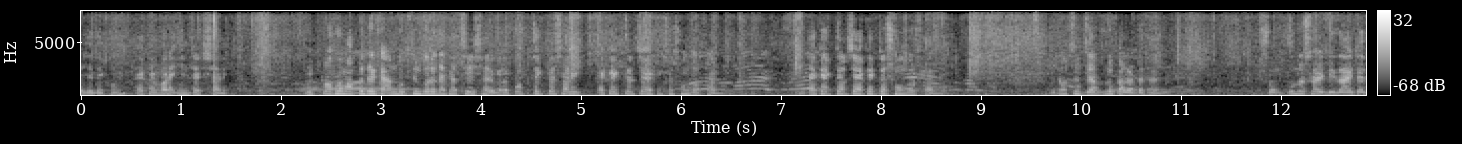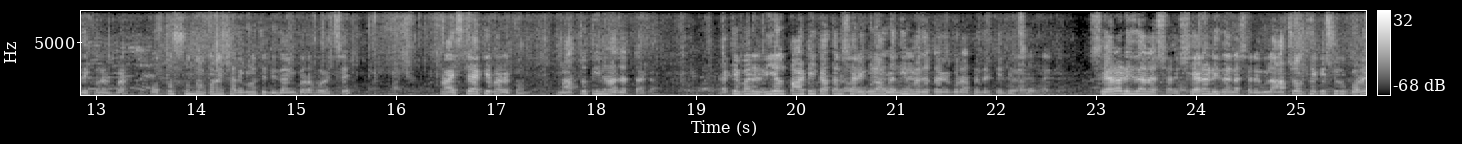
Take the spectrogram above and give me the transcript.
এই যে দেখুন, একেবারে ইনটেক শাড়ি। এই প্রথম আপনাদেরকে আনবক্সিং করে দেখাচ্ছি এই শাড়িগুলো। প্রত্যেকটা শাড়ি এক একটার চেয়ে এক একটা সুন্দর থাকবে। এক একটার চেয়ে এক একটা সুন্দর থাকবে। এটা হচ্ছে জ্যাব ব্লু কালারটা থাকবে। সম্পূর্ণ শাড়ির ডিজাইনটা দেখুন একবার। কত সুন্দর করে শাড়িগুলোতে ডিজাইন করা হয়েছে। প্রাইসটা একেবারে কম, মাত্র তিন হাজার টাকা। একেবারে রিয়েল পার্টি কাতান শাড়িগুলো আমরা তিন হাজার টাকা করে আপনাদেরকে দিচ্ছি। সেরা ডিজাইনের শাড়ি, সেরা ডিজাইনের শাড়ি। এগুলো আঁচল থেকে শুরু করে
